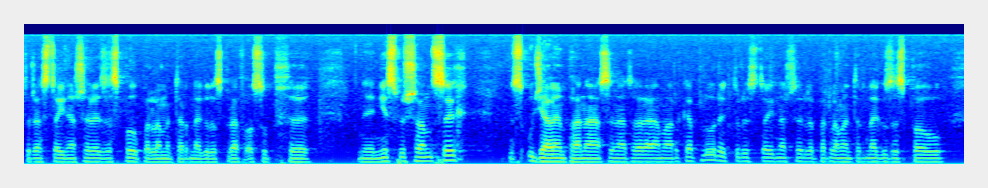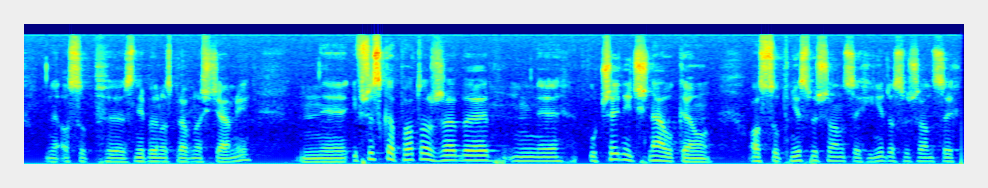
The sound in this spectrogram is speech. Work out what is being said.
która stoi na czele zespołu parlamentarnego do spraw osób niesłyszących, z udziałem pana senatora Marka Plury, który stoi na czele parlamentarnego zespołu osób z niepełnosprawnościami. I wszystko po to, żeby uczynić naukę osób niesłyszących i niedosłyszących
